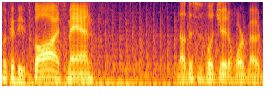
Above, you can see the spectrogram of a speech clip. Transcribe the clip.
Look at these bots, man. Now this is legit horde mode.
